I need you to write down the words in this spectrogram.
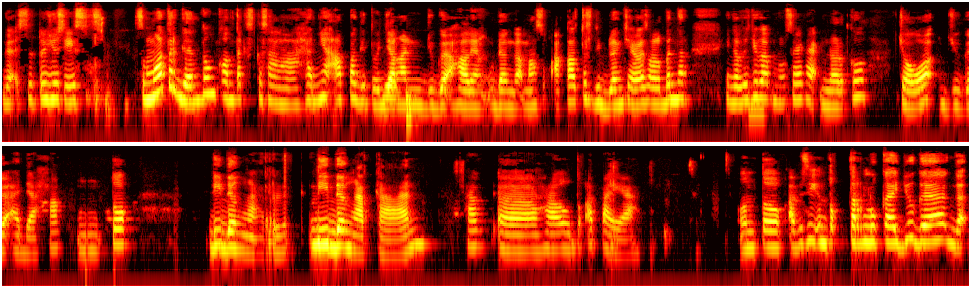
nggak setuju sih. Semua tergantung konteks kesalahannya apa gitu. Jangan juga hal yang udah nggak masuk akal terus dibilang cewek selalu benar. Yang nggak juga menurut saya kayak menurutku cowok juga ada hak untuk didengar didengarkan hak uh, hal untuk apa ya? Untuk apa sih? Untuk terluka juga. Nggak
